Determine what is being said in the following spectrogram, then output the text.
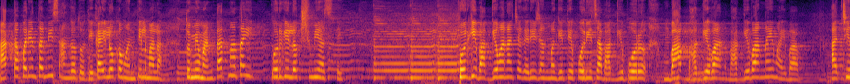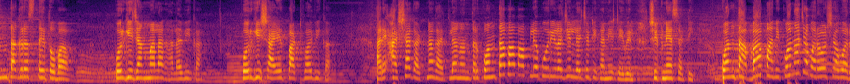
आतापर्यंत मी सांगत होते. काही लोक म्हणतील मला तुम्ही म्हणतात ना ताई पोरगी लक्ष्मी असते. पोरगी भाग्यवानाच्या घरी जन्म घेते. पोरीचा भाग्य पोर बाप भाग्यवान. भाग्यवान नाही माय बाप. हा चिंताग्रस्त आहे तो बाप. पोरगी जन्माला घालावी का? पोरगी शाळेत पाठवावी का? अरे अशा घटना घातल्यानंतर कोणता बाप आपल्या पोरीला जिल्ह्याच्या ठिकाणी ठेवेल शिकण्यासाठी? कोणता बाप आणि कोणाच्या भरोशावर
